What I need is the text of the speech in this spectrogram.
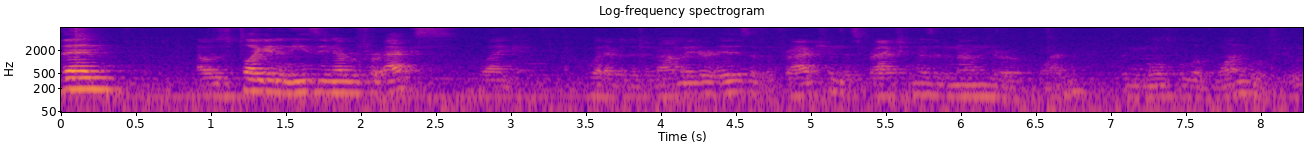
Then, I was just plug an easy number for x, like whatever the denominator is of the fraction, this fraction has a denominator of one, so a multiple of one will do.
